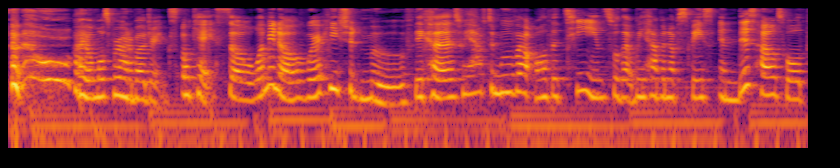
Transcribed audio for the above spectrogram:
I almost forgot about Jinx. Okay, so let me know where he should move because we have to move out all the teens so that we have enough space in this household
